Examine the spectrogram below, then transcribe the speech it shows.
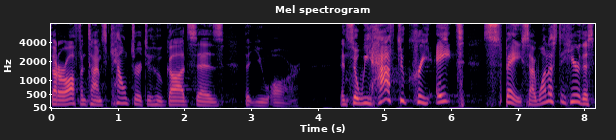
that are oftentimes counter to who God says that you are. And so we have to create space. I want us to hear this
